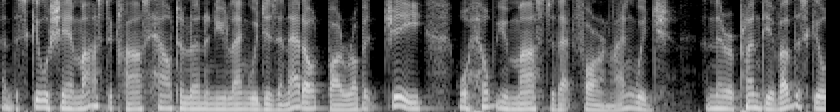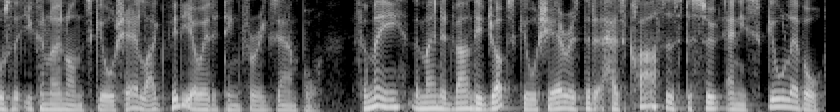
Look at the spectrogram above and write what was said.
And the Skillshare Masterclass, How to Learn a New Language as an Adult by Robert G., will help you master that foreign language. And there are plenty of other skills that you can learn on Skillshare, like video editing, for example. For me, the main advantage of Skillshare is that it has classes to suit any skill level.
